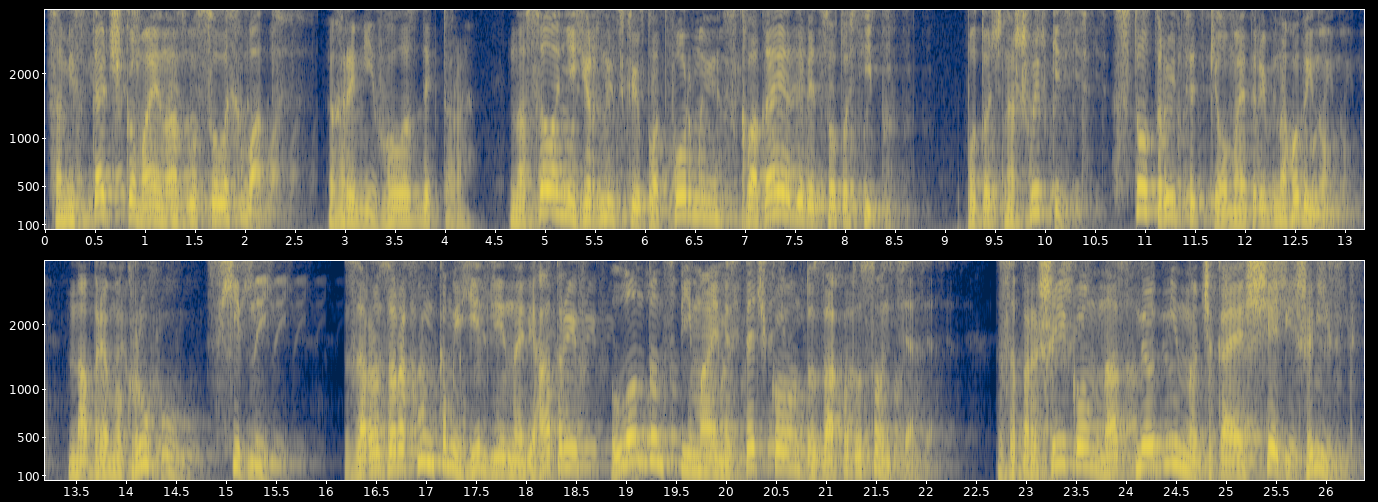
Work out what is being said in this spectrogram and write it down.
Це містечко має назву Солехват, гримів голос диктора. Населення гірницької платформи складає 900 осіб. Поточна швидкість 130 км на годину. Напрямок руху східний. За розрахунками гільдії навігаторів, Лондон спіймає містечко до заходу сонця. За перешийком нас неодмінно чекає ще більше міст.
